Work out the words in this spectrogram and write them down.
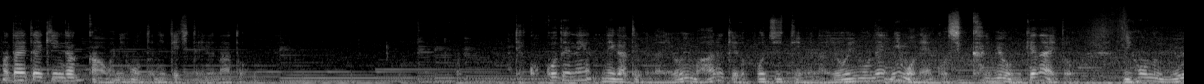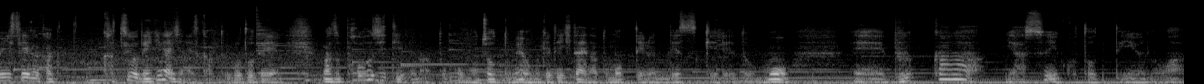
まあ、大体金額感は日本と似てきているなと。でこでねネガティブな要因もあるけどポジティブな要因もねにもねこうしっかり目を向けないと日本の優位性が活用できないじゃないですかということでまずポジティブなとこもちょっと目を向けていきたいなと思ってるんですけれども、えー、物価が安いことっていうのは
